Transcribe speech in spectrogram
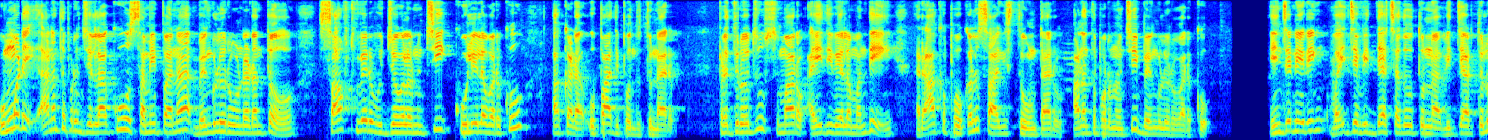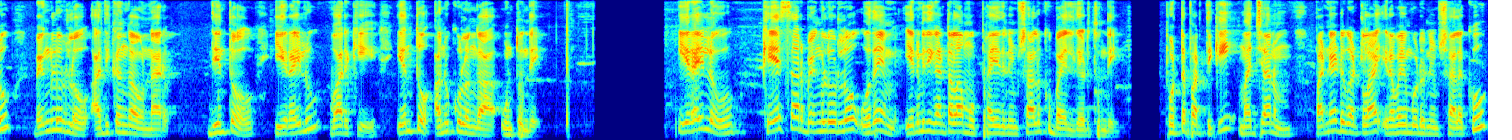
ఉమ్మడి అనంతపురం జిల్లాకు సమీపాన బెంగళూరు ఉండడంతో సాఫ్ట్వేర్ ఉద్యోగుల నుంచి కూలీల వరకు అక్కడ ఉపాధి పొందుతున్నారు. ప్రతిరోజు సుమారు ఐదు వేల మంది రాకపోకలు సాగిస్తూ ఉంటారు అనంతపురం నుంచి బెంగళూరు వరకు. ఇంజనీరింగ్ వైద్య విద్య చదువుతున్న విద్యార్థులు బెంగళూరులో అధికంగా ఉన్నారు. దీంతో ఈ రైలు వారికి ఎంతో అనుకూలంగా ఉంటుంది. ఈ రైలు కేఎస్ఆర్ బెంగళూరులో ఉదయం ఎనిమిది గంటల ముప్పై ఐదు నిమిషాలకు బయలుదేరుతుంది. పుట్టపర్తికి మధ్యాహ్నం పన్నెండు గంటల ఇరవై మూడు నిమిషాలకు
